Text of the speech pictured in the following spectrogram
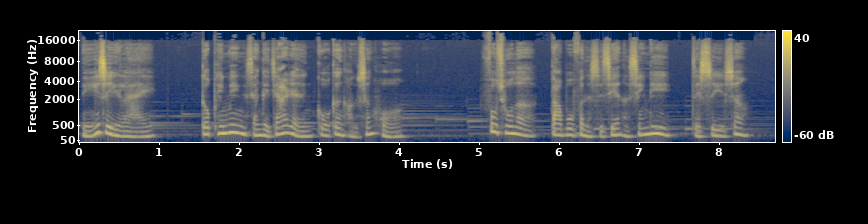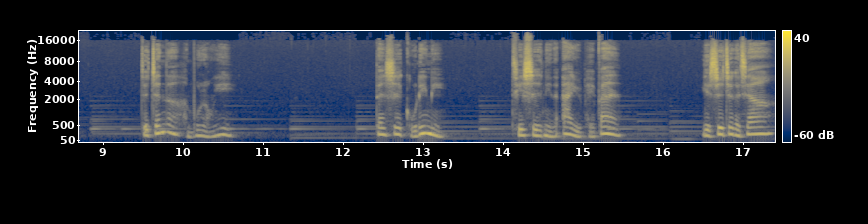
你一直以来都拼命想给家人过更好的生活，付出了大部分的时间和心力在事业上，这真的很不容易。但是鼓励你，其实你的爱与陪伴也是这个家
